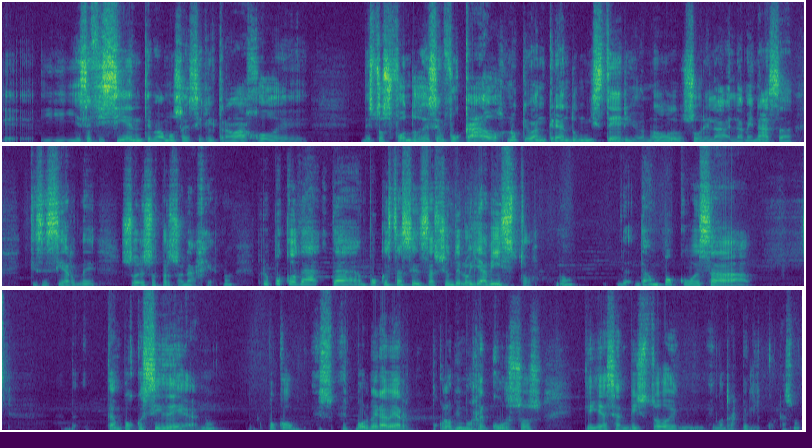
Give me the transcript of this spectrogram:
eh, y es eficiente, vamos a decir, el trabajo de, de estos fondos desenfocados, ¿no? Que van creando un misterio, ¿no? Sobre la amenaza que se cierne sobre esos personajes, ¿no? Pero un poco da, da un poco esta sensación de lo ya visto, ¿no? Da, un poco esa... Da un poco esa idea, ¿no? Un poco es, es volver a ver un poco los mismos recursos que ya se han visto en, en otras películas, ¿no?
